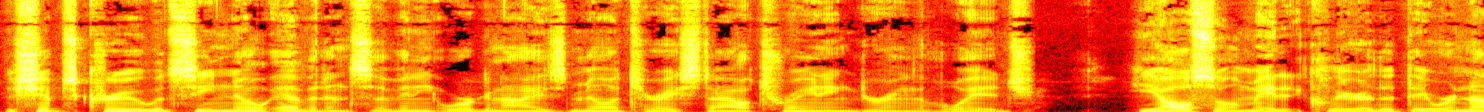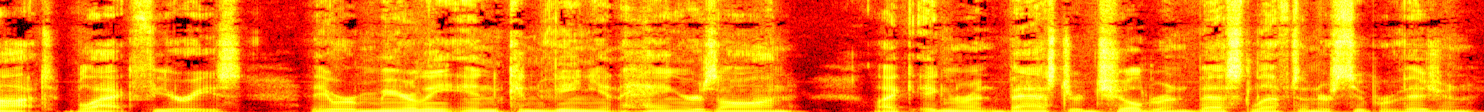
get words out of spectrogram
The ship's crew would see no evidence of any organized military style training during the voyage. He also made it clear that they were not Black Furies. They were merely inconvenient hangers on, like ignorant bastard children best left under supervision.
